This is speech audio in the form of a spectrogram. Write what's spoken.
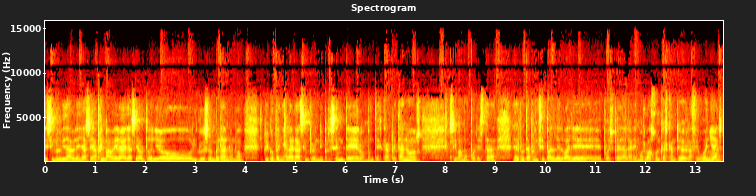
es inolvidable, ya sea primavera, ya sea otoño o incluso en verano, ¿no? El pico Peñalara siempre omnipresente, los montes carpetanos. Si vamos por esta eh, ruta principal del valle, eh, pues pedalaremos bajo el cascanteo de las cigüeñas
